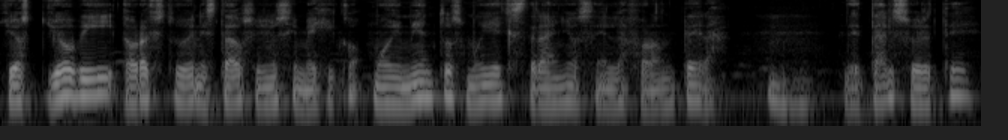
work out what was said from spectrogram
yo, yo vi, ahora que estuve en Estados Unidos y México, movimientos muy extraños en la frontera, de tal suerte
